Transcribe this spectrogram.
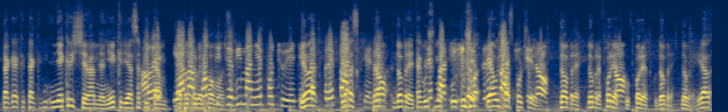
tak, ak- tak nekričte na mňa, niekedy ja sa pýtam, Ale ja mám potrebujem pocit, pomoc. že vy ma nepočujete, Ja tak prepáčte, no. prepa- Dobre, tak už, už, ja už vás počujem. no. Dobre, dobre, v poriadku, No. v poriadku, dobre, dobre. Ja,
